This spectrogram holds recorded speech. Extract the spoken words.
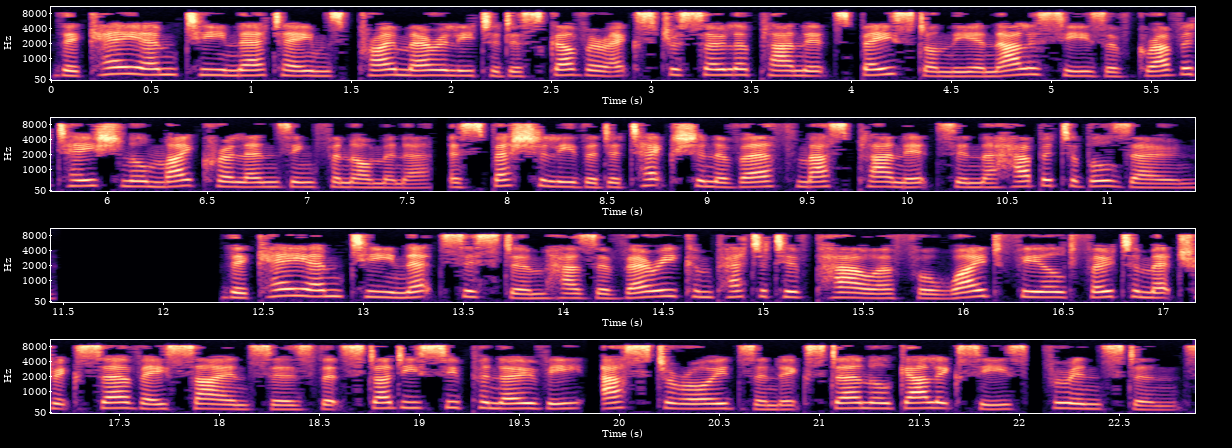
The KMT net aims primarily to discover extrasolar planets based on the analyses of gravitational microlensing phenomena, especially the detection of Earth-mass planets in the habitable zone. The KMT net system has a very competitive power for wide-field photometric survey sciences that study supernovae, asteroids and external galaxies, for instance.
